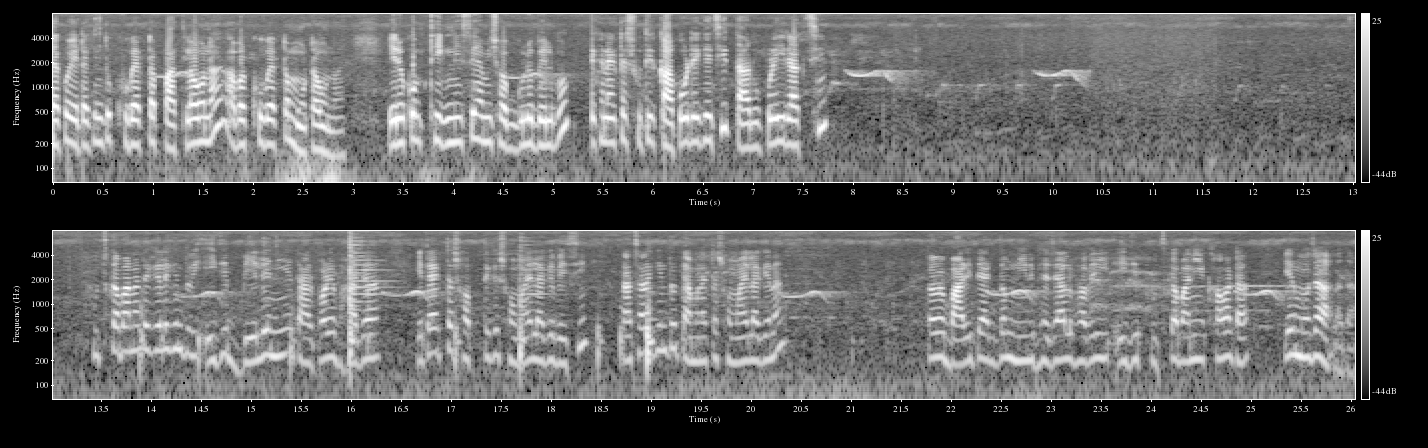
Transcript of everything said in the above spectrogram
দেখো, এটা কিন্তু খুব একটা পাতলাও না, আবার খুব একটা মোটাও নয়। এরকম থিকনেসে আমি সবগুলো বেলবো। এখানে একটা সুতির কাপড় রেখেছি, তার উপরেই রাখছি। ফুচকা বানাতে গেলে কিন্তু এই যে বেলে নিয়ে তারপরে ভাজা, এটা একটা সব থেকে সময় লাগে বেশি। তাছাড়া কিন্তু তেমন একটা সময় লাগে না। তবে বাড়িতে একদম নির্ভেজালভাবেই এই যে ফুচকা বানিয়ে খাওয়াটা, এর মজা আলাদা।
